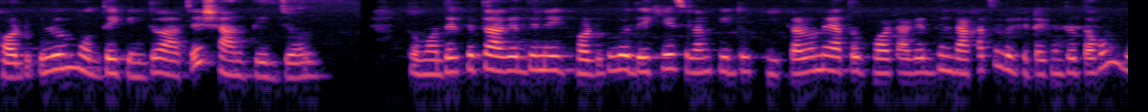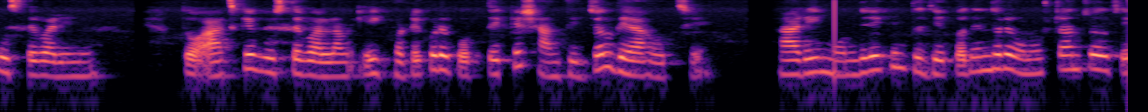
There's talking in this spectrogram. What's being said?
ঘটগুলোর মধ্যে কিন্তু আছে শান্তির জল। তোমাদেরকে তো আগের দিন এই ঘটগুলো দেখিয়েছিলাম, কিন্তু কি কারণে এত ঘট আগের দিন রাখা ছিল সেটা কিন্তু তখন বুঝতে পারিনি। তো আজকে বুঝতে পারলাম, এই ঘটে করে প্রত্যেককে শান্তির জল দেওয়া হচ্ছে। আর এই মন্দিরে কিন্তু যে কদিন ধরে অনুষ্ঠান চলছে,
